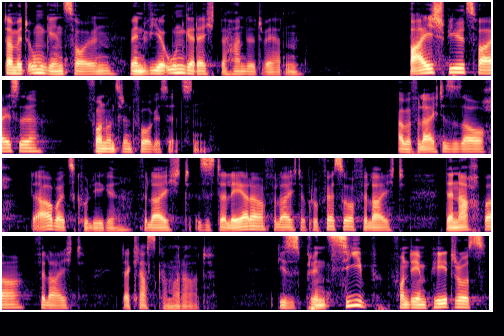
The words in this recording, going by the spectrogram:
damit umgehen sollen, wenn wir ungerecht behandelt werden. Beispielsweise von unseren Vorgesetzten. Aber vielleicht ist es auch der Arbeitskollege, vielleicht ist es der Lehrer, vielleicht der Professor, vielleicht der Nachbar, vielleicht der Klasskamerad. Dieses Prinzip, von dem Petrus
